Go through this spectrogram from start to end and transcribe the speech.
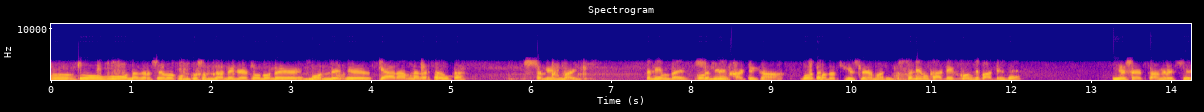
हम्म। तो वो नगर सेवक उनको समझाने गए तो उन्होंने मोहल्ले के क्या नाम नगर सेवक का? सलीम भाई। सलीम भाई सलीम खाटी का। बहुत मदद की इसने हमारी। सलीम खाटी कौन सी पार्टी से? ये शायद कांग्रेस से। है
